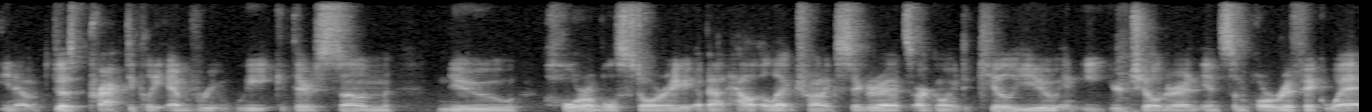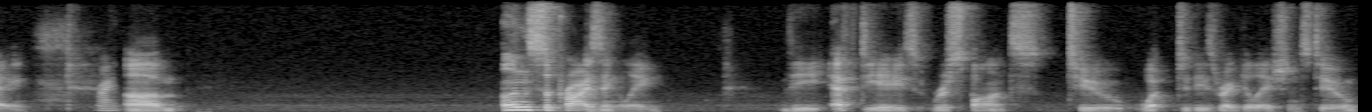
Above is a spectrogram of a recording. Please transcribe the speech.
you know, just practically every week. There's some new horrible story about how electronic cigarettes are going to kill you and eat your children in some horrific way. Right. Um, unsurprisingly, the FDA's response to what do these regulations do,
